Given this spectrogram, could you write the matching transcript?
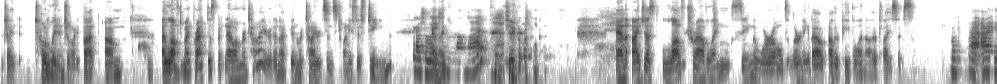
which I totally enjoyed. But um, I loved my practice, but now I'm retired and I've been retired since 2015. Congratulations on that. Thank you. and I just love traveling, seeing the world, learning about other people and other places. Well, that, I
